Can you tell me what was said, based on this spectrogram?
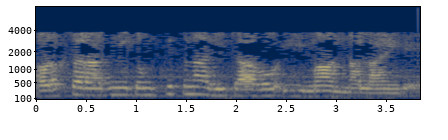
اور اکثر آدمی تم کتنا ہی چاہو ایمان نہ لائیں گے۔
